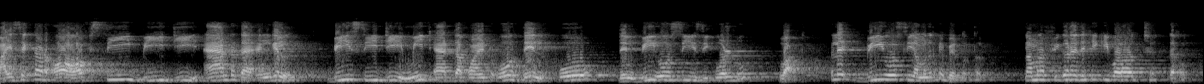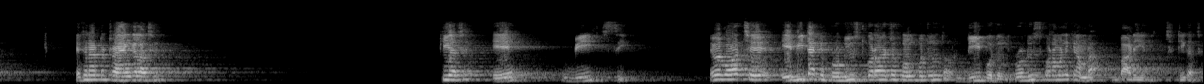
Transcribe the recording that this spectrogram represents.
bisector of C B D and the angle B C D meet at the point O then O then B O C is equal to what তাহলে বি ও সি আমাদেরকে বের করতে হবে। তাহলে আমরা ফিগারে দেখি কি বলা হচ্ছে। দেখো, এখানে একটা ট্রায়াঙ্গেল আছে। কি আছে? এ বি সি এবার বলা হচ্ছে এ বিটাকে প্রডিউস করা হয়েছে কোন পর্যন্ত? ডি পর্যন্ত। প্রডিউস করা মানে কি? আমরা বাড়িয়ে দিচ্ছি, ঠিক আছে?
